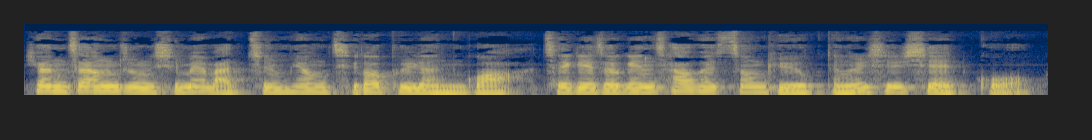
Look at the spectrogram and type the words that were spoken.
현장 중심의 맞춤형 직업훈련과 체계적인 사회성 교육 등을 실시했고,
